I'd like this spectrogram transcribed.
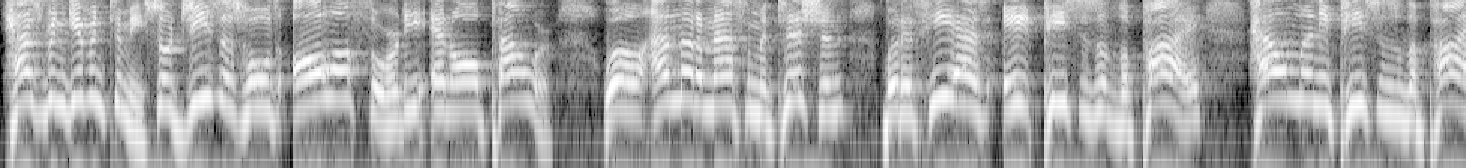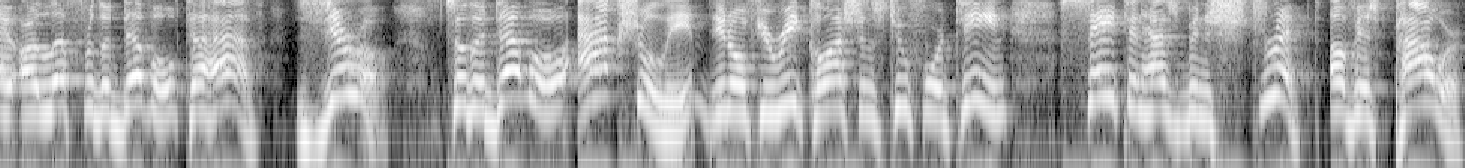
has been given to me. So Jesus holds all authority and all power. Well, I'm not a mathematician, but if he has eight pieces of the pie, how many pieces of the pie are left for the devil to have? Zero. So the devil actually, you know, if you read Colossians 2:14, Satan has been stripped of his power.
